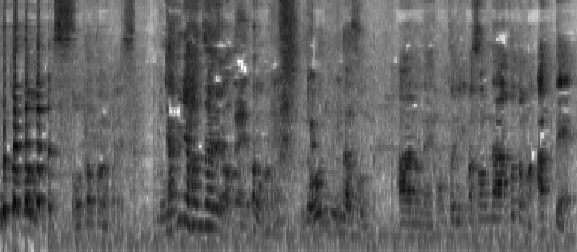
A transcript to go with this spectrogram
男の子です。男の子です。逆に犯罪だよ。ね、そうね。そんなそんな。あのね、本当に、まあそんなこともあって、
